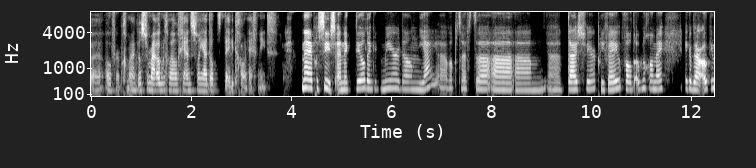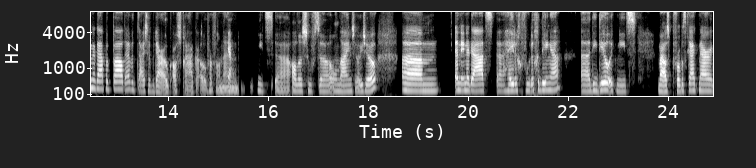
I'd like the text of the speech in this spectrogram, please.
uh, over heb gemaakt. Dat is voor mij ook nog wel een grens van ja, dat deel ik gewoon echt niet. Nee, precies. En ik deel denk ik meer dan jij uh, wat betreft uh, thuissfeer, privé. Valt ook nog wel mee. Ik heb daar ook inderdaad bepaald. Hè, we thuis hebben daar ook afspraken over van ja. niet alles hoeft online sowieso. Um, en inderdaad, hele gevoelige dingen, die deel ik niet. Maar als ik bijvoorbeeld kijk naar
